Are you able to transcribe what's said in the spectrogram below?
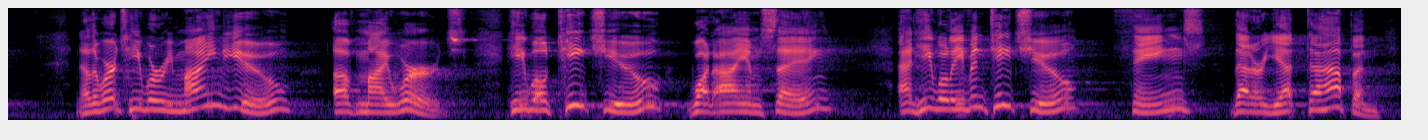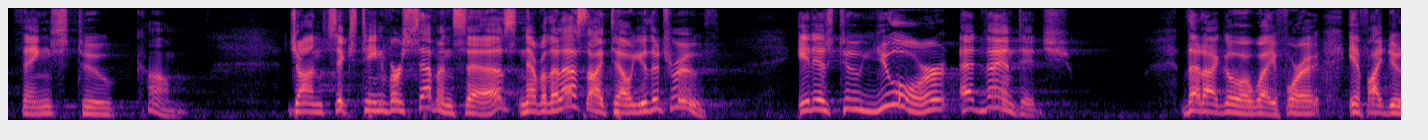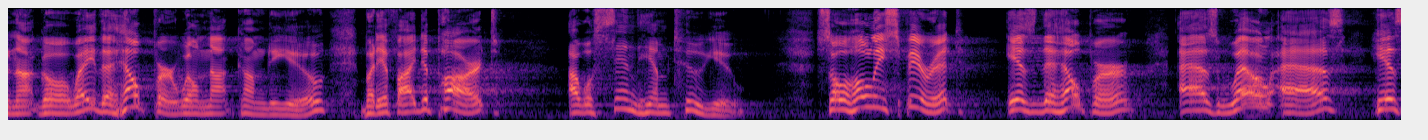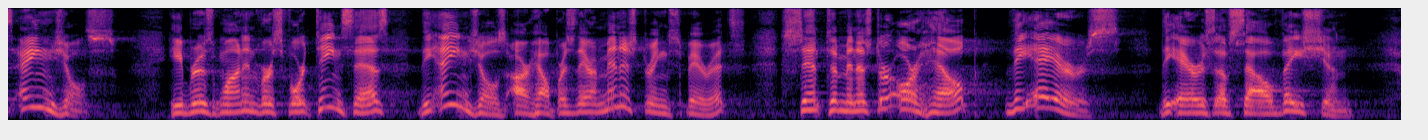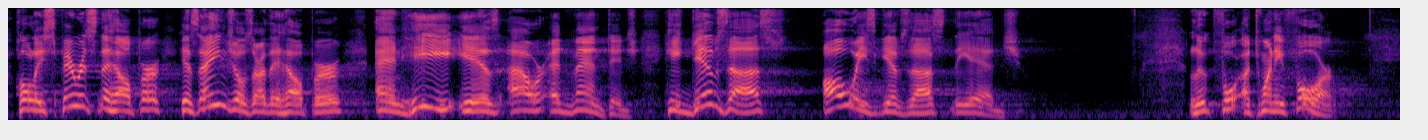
In other words, he will remind you of my words. He will teach you what I am saying, and he will even teach you things that are yet to happen, things to come. John 16, verse 7 says, Nevertheless, I tell you the truth. It is to your advantage that I go away. For if I do not go away, the Helper will not come to you. But if I depart, I will send him to you. So, Holy Spirit is the Helper as well as his angels. Hebrews 1 and verse 14 says, The angels are helpers. They are ministering spirits sent to minister or help the heirs, the heirs of salvation. Holy Spirit's the helper, His angels are the helper, and He is our advantage. He gives us, always gives us the edge. Luke 4, uh, 24,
